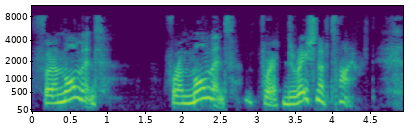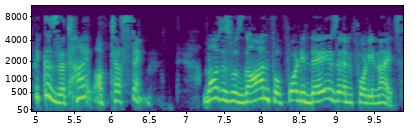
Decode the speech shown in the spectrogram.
for a moment, for a moment, for a duration of time, because the time of testing, Moses was gone for 40 days and 40 nights.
